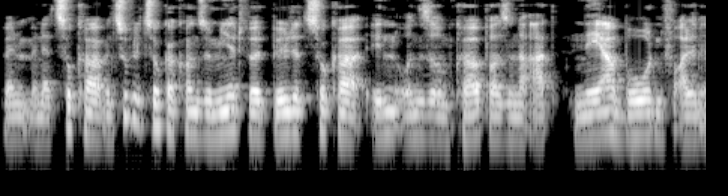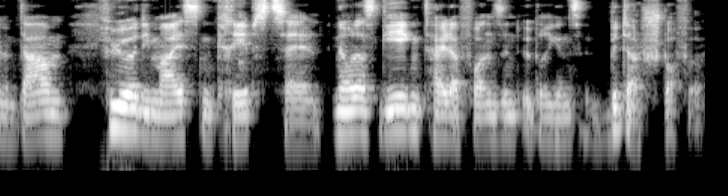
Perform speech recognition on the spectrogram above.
wenn, wenn der Zucker, wenn zu viel Zucker konsumiert wird, bildet Zucker in unserem Körper so eine Art Nährboden, vor allem im Darm, für die meisten Krebszellen. Genau das Gegenteil davon sind übrigens Bitterstoffe.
